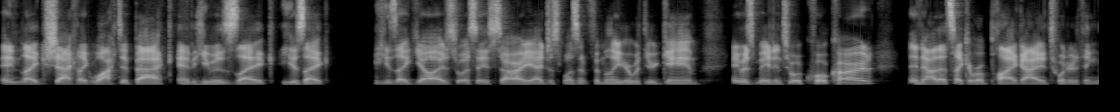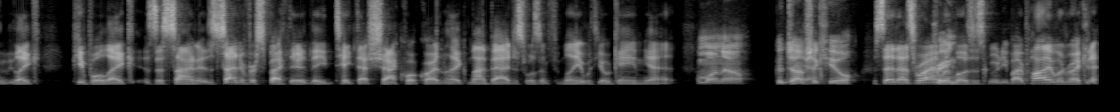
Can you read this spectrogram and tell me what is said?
and like Shaq like walked it back, and he was like, he was like, he's like, yo, I just want to say sorry. I just wasn't familiar with your game. And it was made into a quote card, and now that's like a reply guy Twitter thing. Like people like it's a sign, it's a sign of respect. They they take that Shaq quote card and like, my bad, just wasn't familiar with your game yet. Come on now. Good job, Yeah. Shaquille. So that's where I'm Great. with Moses Moody, but I probably wouldn't recognize.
